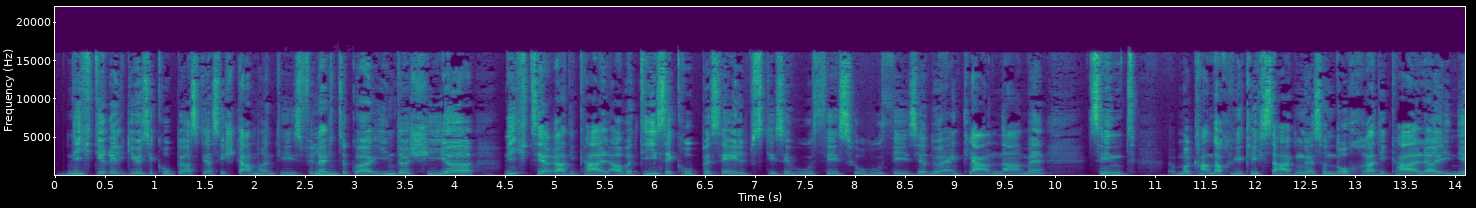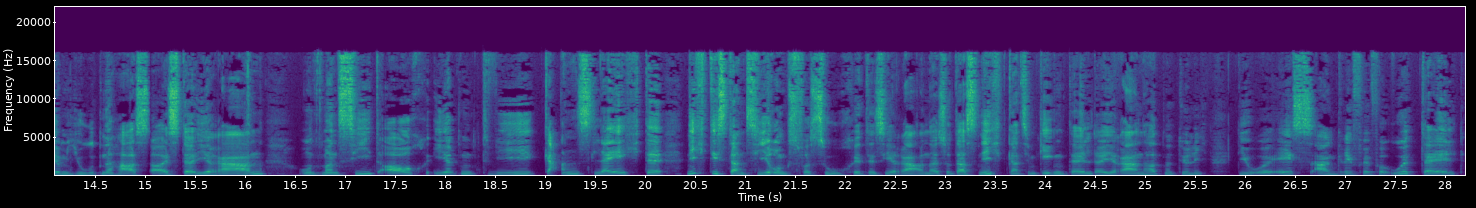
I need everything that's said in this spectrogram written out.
nicht die religiöse Gruppe, aus der sie stammen. Die ist vielleicht mhm. sogar in der Schia nicht sehr radikal, aber diese Gruppe selbst, diese Houthis, Houthi ist ja nur ein Clanname, sind, man kann auch wirklich sagen, also noch radikaler in ihrem Judenhass als der Iran. Und man sieht auch irgendwie ganz leichte, nicht Distanzierungsversuche des Iran. Also das nicht, ganz im Gegenteil. Der Iran hat natürlich die US-Angriffe verurteilt,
